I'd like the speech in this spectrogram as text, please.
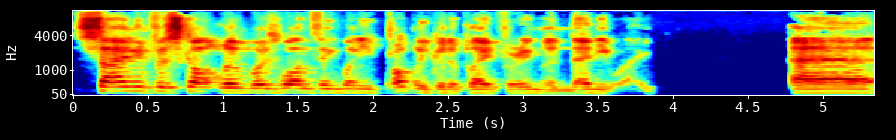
signing for Scotland was one thing when he probably could have played for England anyway. Uh,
